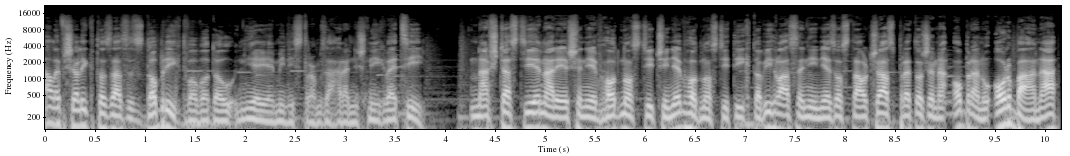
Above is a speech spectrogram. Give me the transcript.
ale všelikto zase z dobrých dôvodov nie je ministrom zahraničných vecí. Našťastie na riešenie vhodnosti či nevhodnosti týchto vyhlásení nezostal čas, pretože na obranu Orbána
